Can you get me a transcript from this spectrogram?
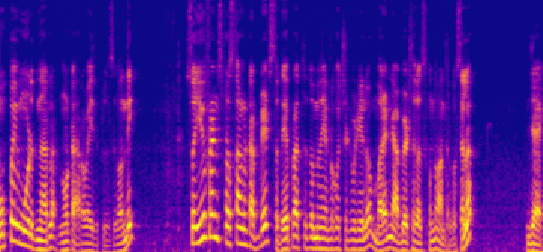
ముప్పై మూడు దినారుల నూట అరవై ఐదు పిలుసుగా ఉంది. సో ఈ ఫ్రెండ్స్ ప్రస్తుతానికి అప్డేట్స్. అదే ప్రతి తొమ్మిది గంటలకు వచ్చిన వీడియోలో మరిన్ని అప్డేట్స్ కలుసుకుందాం. అందరికోసం জয়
